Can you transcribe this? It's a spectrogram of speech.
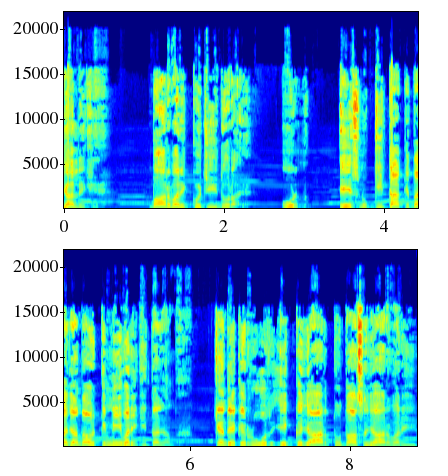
ਜਾਂ ਲਿਖੇ ਬਾਰ-ਬਾਰ ਇੱਕੋ ਚੀਜ਼ ਦੁਹਰਾਏ। ਹੁਣ ਇਸ ਨੂੰ ਕੀਤਾ ਕਿੱਦਾਂ ਜਾਂਦਾ ਔਰ ਕਿੰਨੀ ਵਾਰੀ ਕੀਤਾ ਜਾਂਦਾ ਕਹਿੰਦੇ ਆ ਕਿ ਰੋਜ਼ 1000 ਤੋਂ 10000 ਵਾਰੀ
